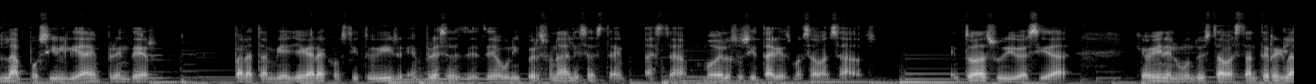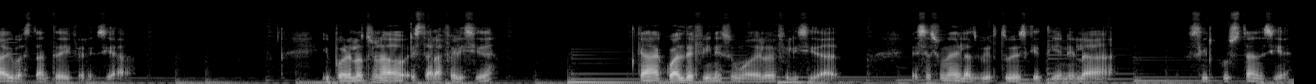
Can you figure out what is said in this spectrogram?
la posibilidad de emprender para también llegar a constituir empresas desde unipersonales hasta, hasta modelos societarios más avanzados, en toda su diversidad, que hoy en el mundo está bastante reglado y bastante diferenciado. Y por el otro lado está la felicidad. Cada cual define su modelo de felicidad. Esa es una de las virtudes que tiene la circunstancia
